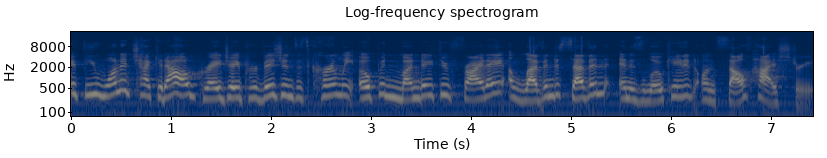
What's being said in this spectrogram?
If you want to check it out, Gray Jay Provisions is currently open Monday through Friday, 11 to 7, and is located on South High Street.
